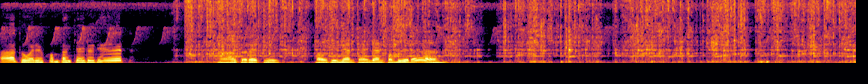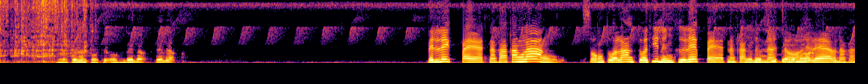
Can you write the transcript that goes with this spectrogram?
อ่าตัวเดียวความตั้งใจโดยเด็ดอ่าตัวได้ทีเขาที่แม่นใจแล่นขอมือเด้อเดี๋ยวเพิ่งเขาเถอะโอ้ได้แล้วได้แล้วเป็นเลขแปดนะคะ ข้างล่าง สองตัวล่างตัวที่หนึ่งคือเลขแปดนะคะขึ้นหน้าจอให้แล้วนะคะ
